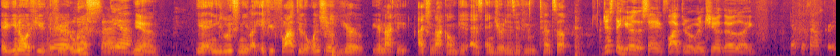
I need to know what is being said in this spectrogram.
If you know if you if you're loose, Yeah. yeah. yeah, and you loosen you like if you fly through the windshield, you're you're not gonna- actually not gonna get as injured as if you tense up. Just to hear the saying "fly through a windshield" though, like, Yeah, that sounds crazy.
